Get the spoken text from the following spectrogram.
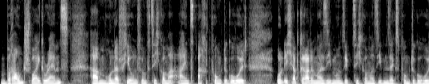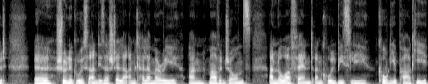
Braunschweig Rams, haben 154,18 Punkte geholt und ich habe gerade mal 77,76 Punkte geholt. Äh, schöne Grüße an dieser Stelle an Kyler Murray, an Marvin Jones, an Noah Fant, an Cole Beasley, Cody Parkey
